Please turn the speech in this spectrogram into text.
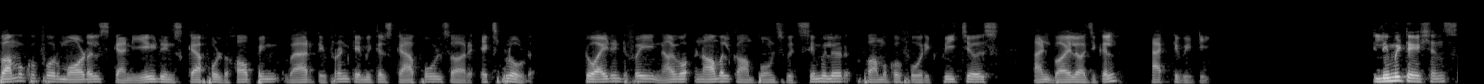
Pharmacophore models can aid in scaffold hopping where different chemical scaffolds are explored to identify novel, compounds with similar pharmacophoric features and biological activity. Limitations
